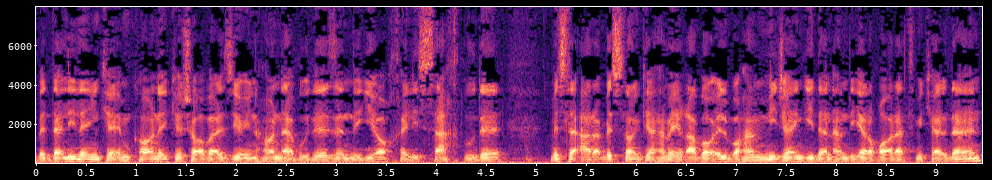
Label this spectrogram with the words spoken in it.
به دلیل اینکه امکان کشاورزی و اینها نبوده زندگی ها خیلی سخت بوده. مثل عربستان که همه قبایل با هم می جنگیدن هم دیگر غارت می‌کردن.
